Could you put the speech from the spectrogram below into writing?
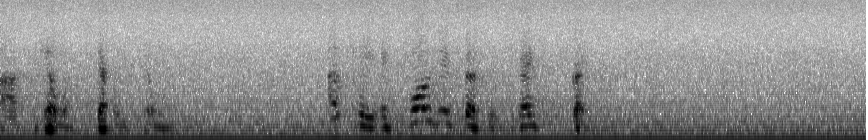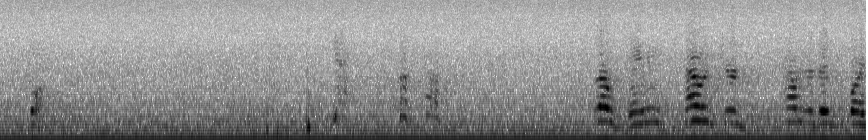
uh, the killed one. Definitely the killed one. Okay, it's totally accepted, okay? Before I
